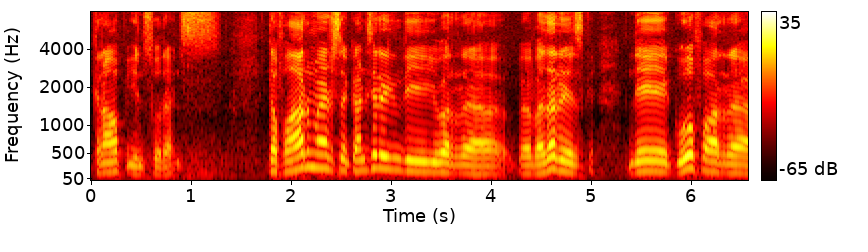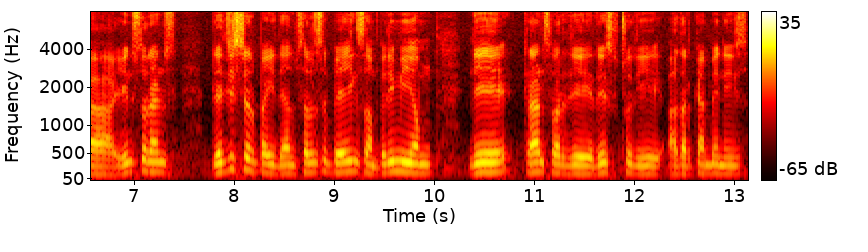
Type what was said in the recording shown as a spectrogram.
crop insurance. The farmers considering the your uh, weather risk, they go for uh, insurance registered by themselves paying some premium, they transfer the risk to the other companies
